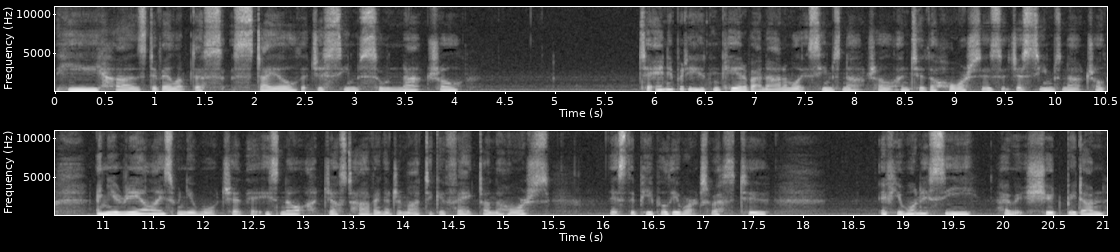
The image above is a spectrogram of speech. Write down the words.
he has developed this style that just seems so natural. To anybody who can care about an animal, it seems natural, and to the horses, it just seems natural. And you realise when you watch it that he's not just having a dramatic effect on the horse, it's the people he works with too. If you want to see how it should be done,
